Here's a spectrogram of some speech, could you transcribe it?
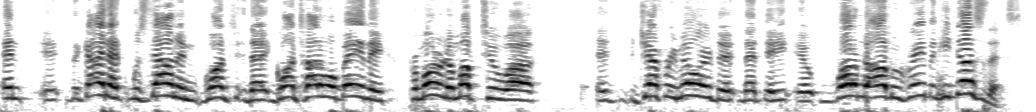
and uh, the guy that was down in Guant- the Guantanamo Bay, and they promoted him up to uh, uh, Jeffrey Miller. That, they uh, brought him to Abu Ghraib, and he does this.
